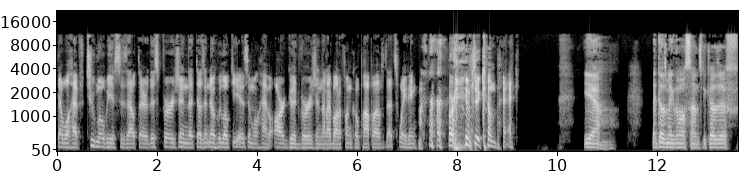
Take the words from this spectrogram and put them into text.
that we'll have two Mobiuses out there. This version that doesn't know who Loki is, and we'll have our good version that I bought a Funko Pop of that's waiting for him to come back. Yeah, that does make the most sense because if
